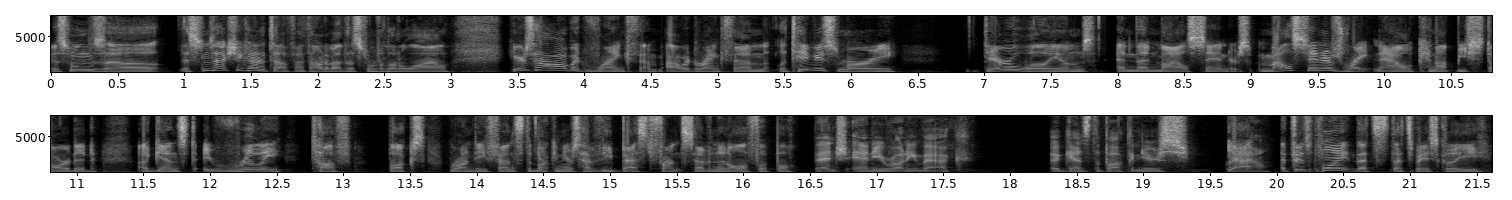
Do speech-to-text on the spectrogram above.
This one's uh this one's actually kind of tough. I thought about this one for a little while. Here's how I would rank them. I would rank them Latavius Murray, Darrel Williams, and then Miles Sanders. Miles Sanders right now cannot be started against a really tough Bucks run defense. The Buccaneers have the best front seven in all of football. Bench any running back against the Buccaneers right yeah, now. at this point, that's that's basically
